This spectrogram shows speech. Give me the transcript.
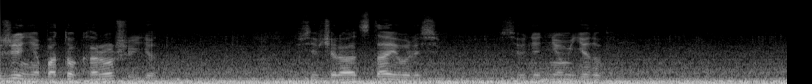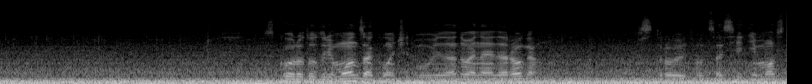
Движение, поток хороший идет. Все вчера отстаивались. Сегодня днем едут. Скоро тут ремонт закончит будет, да, двойная дорога. Строят вот соседний мост.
